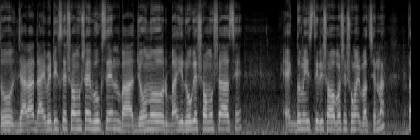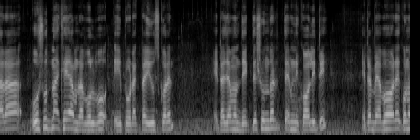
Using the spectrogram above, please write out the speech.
তো যারা ডায়াবেটিক্সের সমস্যায় ভুগছেন বা যৌন যৌনবাহী রোগের সমস্যা আছে, একদমই স্ত্রী সহবাসে সময় পাচ্ছেন না, তারা ওষুধ না খেয়ে আমরা বলব এই প্রোডাক্টটা ইউজ করেন। এটা যেমন দেখতে সুন্দর, তেমনি কোয়ালিটি এটা ব্যবহারে কোনো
